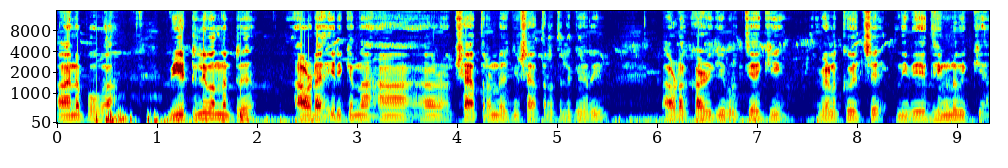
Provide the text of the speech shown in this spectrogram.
അങ്ങനെ പോവുക. വീട്ടിൽ വന്നിട്ട് അവിടെ ഇരിക്കുന്ന ആ ക്ഷേത്രം കഴിഞ്ഞ് ക്ഷേത്രത്തിൽ കയറി അവിടെ കഴുകി വൃത്തിയാക്കി വിളക്ക് വെച്ച് നിവേദ്യങ്ങൾ വയ്ക്കുക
